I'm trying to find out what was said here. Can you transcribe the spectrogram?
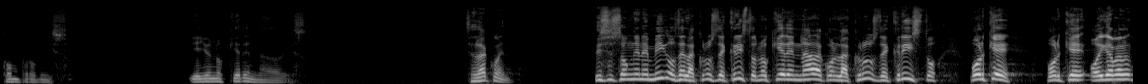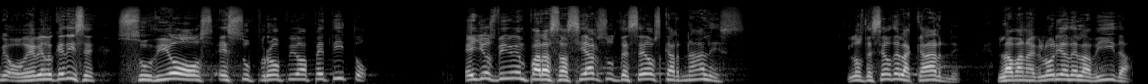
compromiso. Y ellos no quieren nada de eso. ¿Se da cuenta? Dice, son enemigos de la cruz de Cristo, no quieren nada con la cruz de Cristo. ¿Por qué? Porque, oiga, oiga bien lo que dice, su Dios es su propio apetito. Ellos viven para saciar sus deseos carnales, los deseos de la carne, la vanagloria de la vida,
